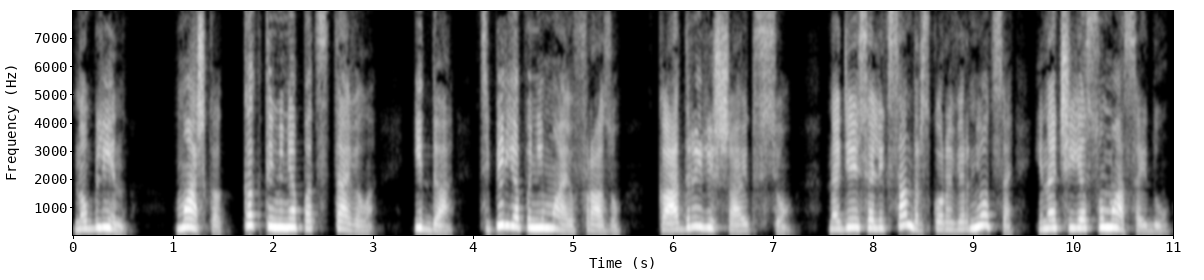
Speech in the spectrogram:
«Но, блин, Машка, как ты меня подставила? И да, теперь я понимаю фразу «кадры решают все». Надеюсь, Александр скоро вернется, иначе я с ума сойду.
